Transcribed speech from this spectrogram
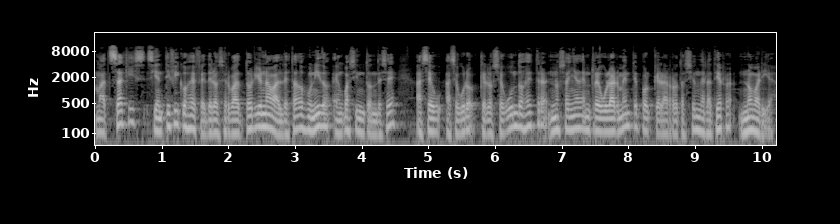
Matsakis, científico jefe del Observatorio Naval de Estados Unidos en Washington, D.C., asegu- aseguró que los segundos extra no se añaden regularmente porque la rotación de la Tierra no varía.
